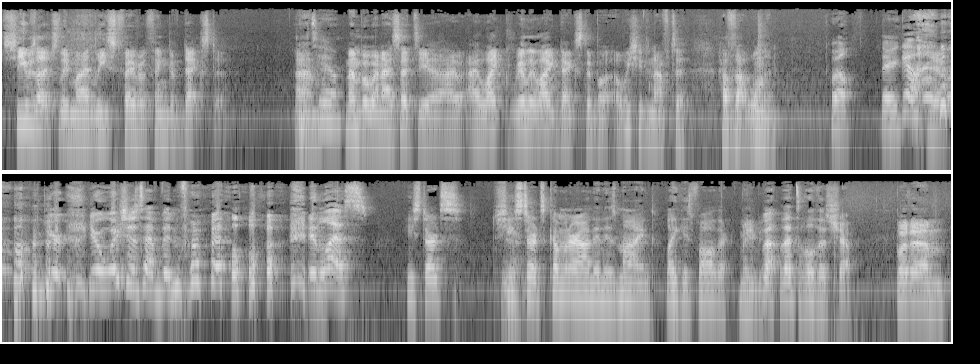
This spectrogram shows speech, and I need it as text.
She was actually my least favorite thing of Dexter. Um, too. Remember when I said to you, I, I like really like Dexter, but I wish you didn't have to have that woman. well, there you go. Yeah. your your wishes have been fulfilled, unless he starts. She Yeah. starts coming around in his mind like his father. Maybe. Well, that's a whole other show. But um,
